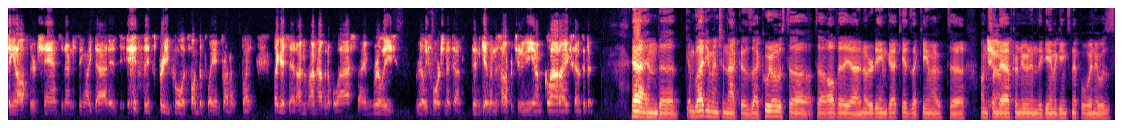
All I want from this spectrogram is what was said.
singing off their chants and everything like that, it, it's it's pretty cool. It's fun to play in front of. But like I said, I'm I'm having a blast. I'm really really fortunate to have been given this opportunity, and I'm glad I accepted it. Yeah, and uh, I'm glad you mentioned that because uh, kudos to to all the uh, Notre Dame kids that came out uh, on yeah. Sunday afternoon in the game against Nipawin. It was,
